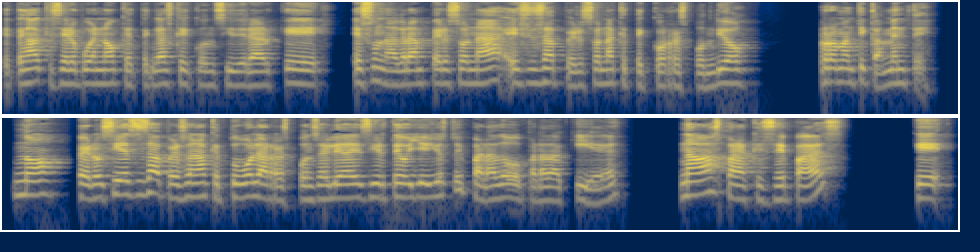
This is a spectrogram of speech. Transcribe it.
que tenga que ser bueno, que tengas que considerar que es una gran persona, es esa persona que te correspondió románticamente. No, pero sí es esa persona que tuvo la responsabilidad de decirte, oye, yo estoy parado o parada aquí, ¿eh? Nada más para que sepas que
